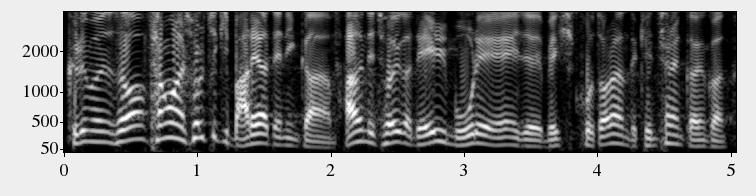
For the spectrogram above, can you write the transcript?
그러면서 상황을 솔직히 말해야 되니까 아 근데 저희가 내일 모레 이제 멕시코로 떠나는데 괜찮을까요? 그러니까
